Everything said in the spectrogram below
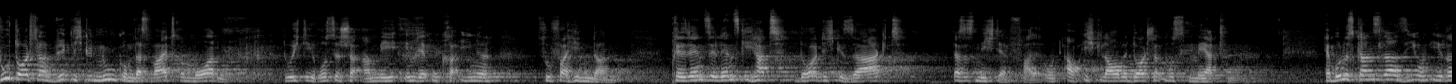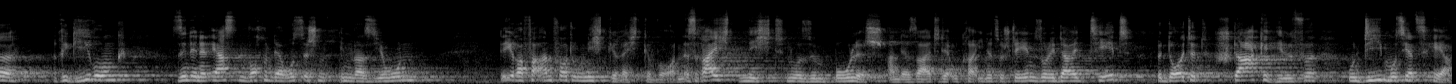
tut Deutschland wirklich genug, um das weitere Morden durch die russische Armee in der Ukraine zu verhindern? Präsident Zelensky hat deutlich gesagt, das ist nicht der Fall. Und auch ich glaube, Deutschland muss mehr tun. Herr Bundeskanzler, Sie und Ihre Regierung sind in den ersten Wochen der russischen Invasion ihrer Verantwortung nicht gerecht geworden. Es reicht nicht, nur symbolisch an der Seite der Ukraine zu stehen. Solidarität bedeutet starke Hilfe, und die muss jetzt her.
